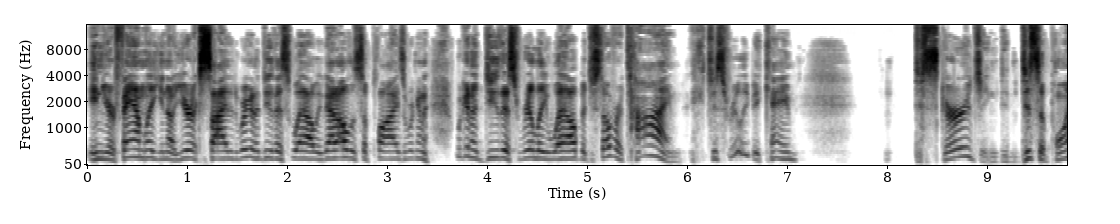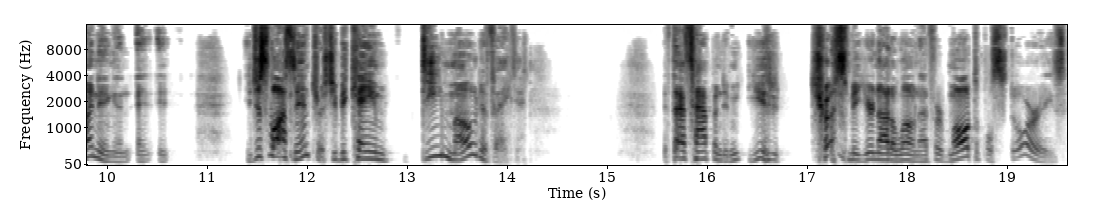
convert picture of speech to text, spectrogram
in your family, you know, you're excited. We're going to do this well. We've got all the supplies. We're going to, we're going to do this really well. But just over time, it just really became discouraging, disappointing, and, and it, you just lost interest. You became demotivated. If that's happened to you, trust me, you're not alone. I've heard multiple stories,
